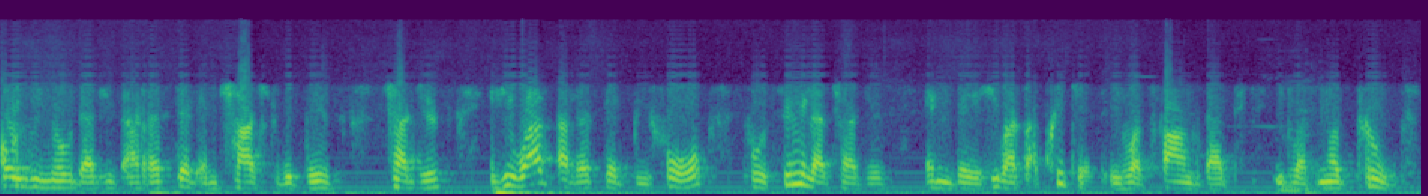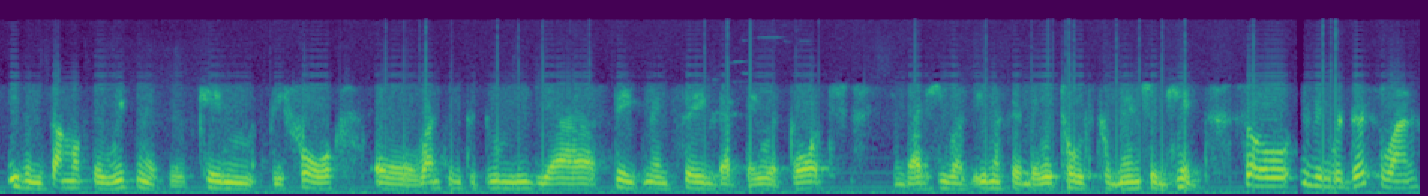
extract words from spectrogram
all we know that he's arrested and charged with these charges. He was arrested before for similar charges and uh, he was acquitted. It was found that it was not true. Even some of the witnesses came before uh, wanting to do media statements saying that they were bought that he was innocent. They were told to mention him. So even with this one,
